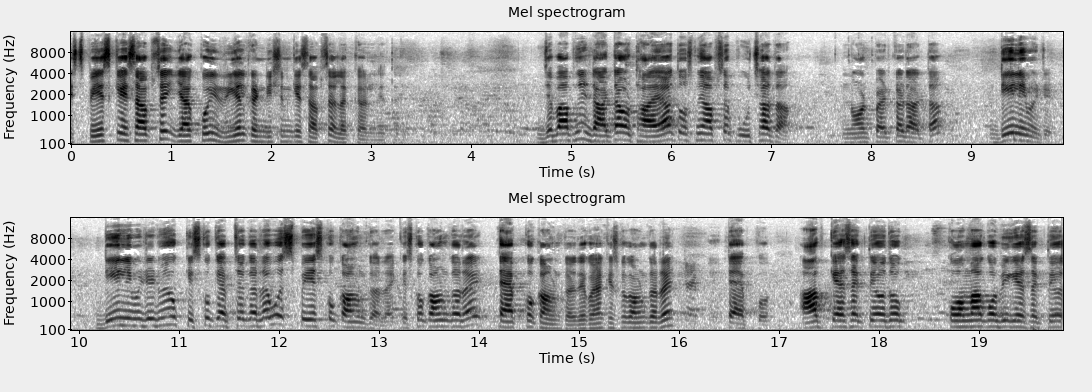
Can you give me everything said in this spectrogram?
स्पेस के हिसाब से या कोई रियल कंडीशन के हिसाब से अलग कर लेता है। जब आपने डाटा उठाया तो उसने आपसे पूछा था नोट पैड का डाटा डीलिमिटेड डीलिमिटेड में वो किसको कैप्चर कर रहा है? वो स्पेस को काउंट कर रहा है। किसको काउंट कर रहा है? टैप को काउंट कर देखो यहाँ किसको काउंट कर रहा है? टैप को। आप कह सकते हो तो कोमा को भी कह सकते हो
